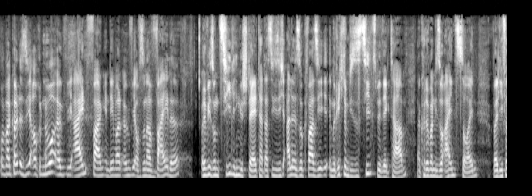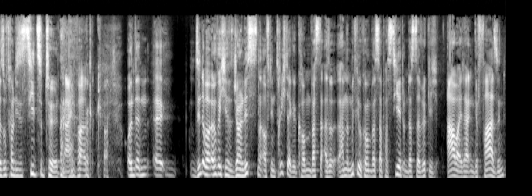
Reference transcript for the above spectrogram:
Und man konnte sie auch nur irgendwie einfangen, indem man irgendwie auf so einer Weide irgendwie so ein Ziel hingestellt hat, dass die sich alle so quasi in Richtung dieses Ziels bewegt haben. Dann konnte man die so einzäunen, weil die versucht haben, dieses Ziel zu töten einfach. und dann äh, sind aber irgendwelche Journalisten auf den Trichter gekommen, was da, also haben dann mitbekommen, was da passiert und dass da wirklich Arbeiter in Gefahr sind.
